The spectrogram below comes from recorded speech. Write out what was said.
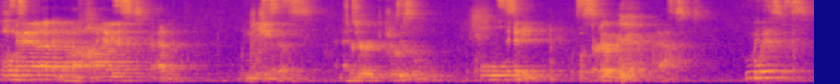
Hosanna in the highest heaven. When Jesus entered Jerusalem, the whole city was stirred and asked, Who is this?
